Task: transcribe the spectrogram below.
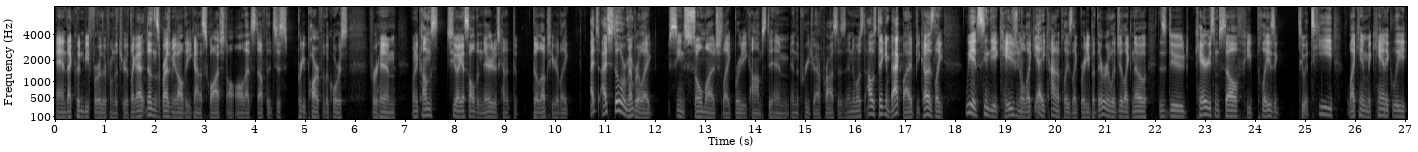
and that couldn't be further from the truth. Like it doesn't surprise me at all that he kind of squashed all, all that stuff. That's just pretty par for the course for him. When it comes to, I guess, all the narratives kind of b- build up here, like I, I still remember like seeing so much like Brady comps to him in the pre-draft process, and it was I was taken back by it because like we had seen the occasional like yeah he kind of plays like Brady, but they were legit like no this dude carries himself, he plays it to a T like him mechanically.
